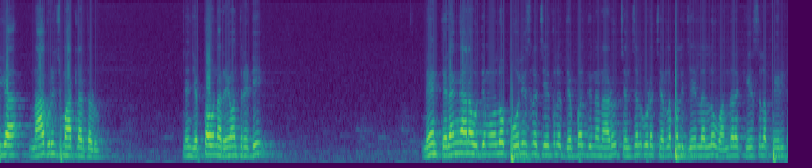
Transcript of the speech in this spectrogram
ఇక నా గురించి మాట్లాడతాడు. నేను చెప్తా ఉన్నా రేవంత్ రెడ్డి. నేను తెలంగాణ ఉద్యమంలో పోలీసుల చేతిలో దెబ్బలు తిన్ననాడు చెంచల్గూడ చెర్లపల్లి జైళ్ళలో వందల కేసుల పేరిట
